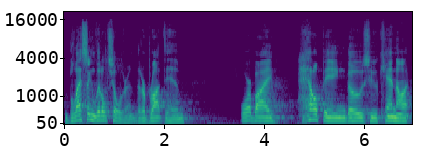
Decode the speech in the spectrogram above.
blessing little children that are brought to him or by helping those who cannot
